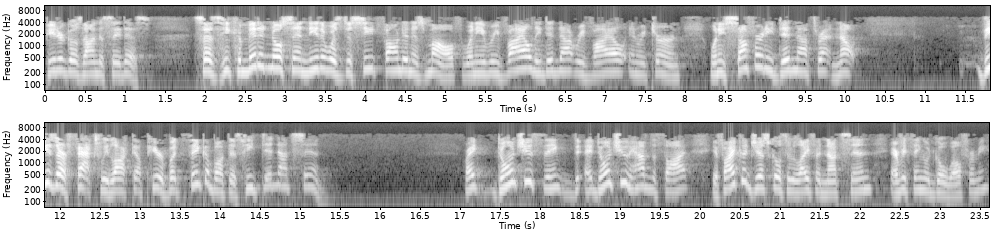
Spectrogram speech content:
Peter goes on to say this. Says he committed no sin, neither was deceit found in his mouth. When he reviled, he did not revile in return. When he suffered, he did not threaten. Now, these are facts we locked up here, but think about this. He did not sin. Right? Don't you think, don't you have the thought, if I could just go through life and not sin, everything would go well for me?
